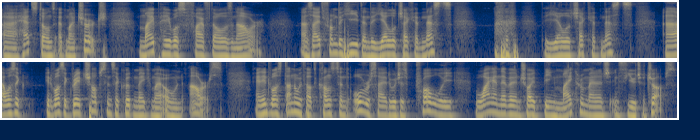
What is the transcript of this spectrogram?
uh, headstones at my church. My pay was $5 an hour. Aside from the heat and the yellow jacket nests, the yellow jacket nests, uh, was a, it was a great job since I could make my own hours. And it was done without constant oversight, which is probably why I never enjoyed being micromanaged in future jobs.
